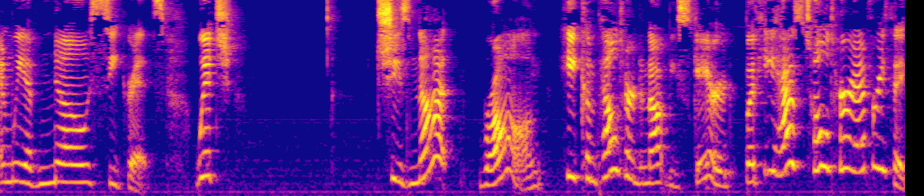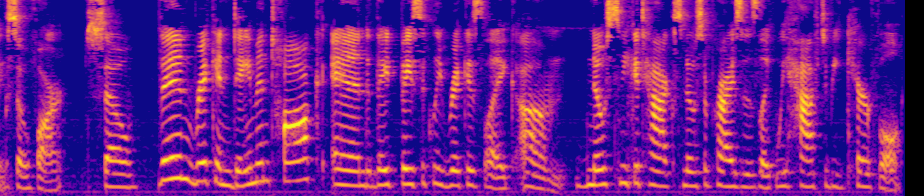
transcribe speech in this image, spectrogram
and we have no secrets, which she's not wrong. He compelled her to not be scared, but he has told her everything so far. So then Rick and Damon talk and they basically, Rick is like, um, no sneak attacks, no surprises. Like we have to be careful.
